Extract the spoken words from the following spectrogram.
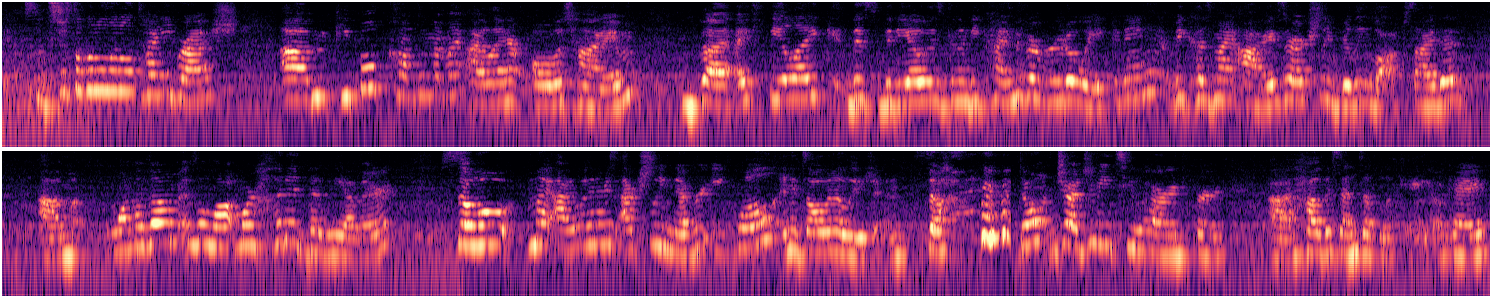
Yeah, so it's just a little, little tiny brush. Um, people compliment my eyeliner all the time, but I feel like this video is going to be kind of a rude awakening because my eyes are actually really lopsided. Um, one of them is a lot more hooded than the other. So my eyeliner is actually never equal and it's all an illusion. So don't judge me too hard for uh, how this ends up looking, okay?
